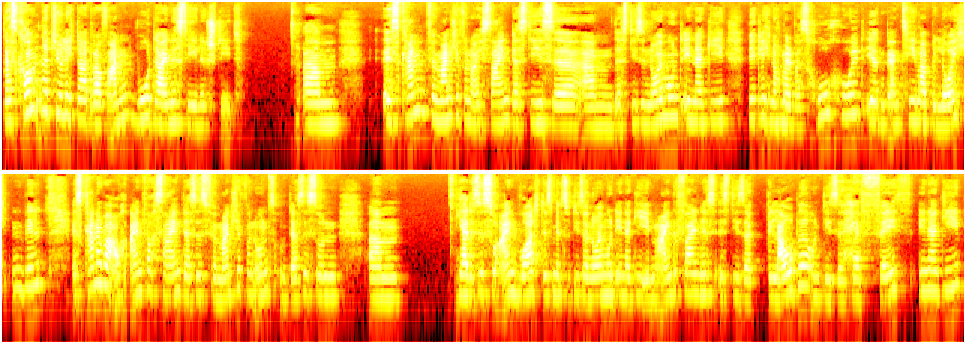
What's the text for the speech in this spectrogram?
Das kommt natürlich darauf an, wo deine Seele steht. Ähm, es kann für manche von euch sein, dass diese, ähm, dass diese Neumondenergie wirklich nochmal was hochholt, irgendein Thema beleuchten will. Es kann aber auch einfach sein, dass es für manche von uns, und das ist so ein, ähm, ja, das ist so ein Wort, das mir zu dieser Neumondenergie eben eingefallen ist, ist dieser Glaube und diese Have Faith Energie,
